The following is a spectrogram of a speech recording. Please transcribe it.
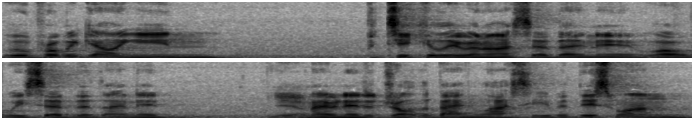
We were probably going in, particularly when I said they need. Well, we said that they need Yeah. maybe need to drop the bang lassi, but this one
